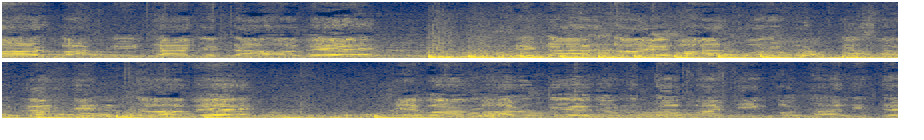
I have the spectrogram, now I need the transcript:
আর বাকিটা যেটা হবে সেটার কথা দিতে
